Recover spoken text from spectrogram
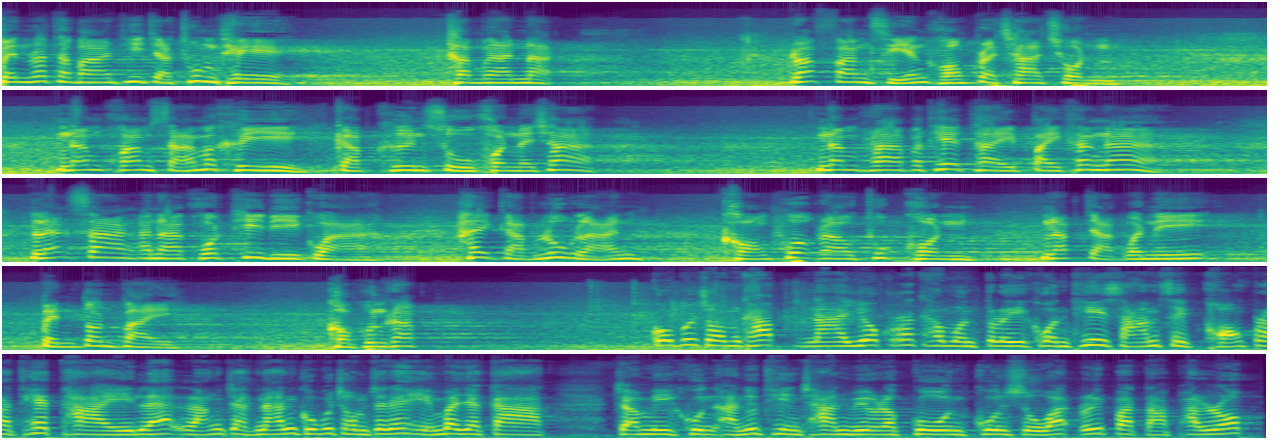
เป็นรัฐบาลที่จะทุ่มเททำงานหนัก รับฟังเสียงของประชาชนนำความสามัคคีกลับคืนสู่คนในชาตินำพาประเทศไทยไปข้างหน้า และสร้างอนาคตที่ดีกว่าให้กับลูกหลาน ของพวกเราทุกคนนับจากวันนี้เป็นต้นไป ขอบคุณครับคุณผู้ชมครับ นายกรัฐมนตรีคนที่ 30 ของประเทศไทย และหลังจากนั้นคุณผู้ชมจะได้เห็นบรรยากาศ จะมีคุณอนุทินชาญวีรกูล คุณสุวัสดิ์ริปตาพลบ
